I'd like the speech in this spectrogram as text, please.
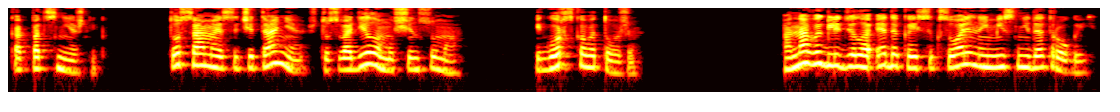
как подснежник. То самое сочетание, что сводило мужчин с ума. Игорского тоже. Она выглядела эдакой сексуальной мисс-недотрогой.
